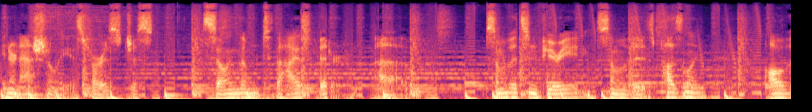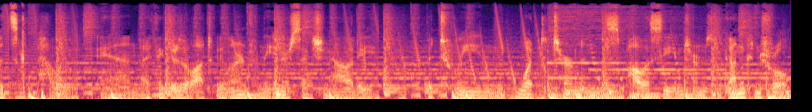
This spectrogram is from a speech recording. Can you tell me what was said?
internationally as far as just selling them to the highest bidder. Uh, some of it's infuriating, some of it is puzzling, all of it's compelling, and I think there's a lot to be learned from the intersectionality between what determines policy in terms of gun control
